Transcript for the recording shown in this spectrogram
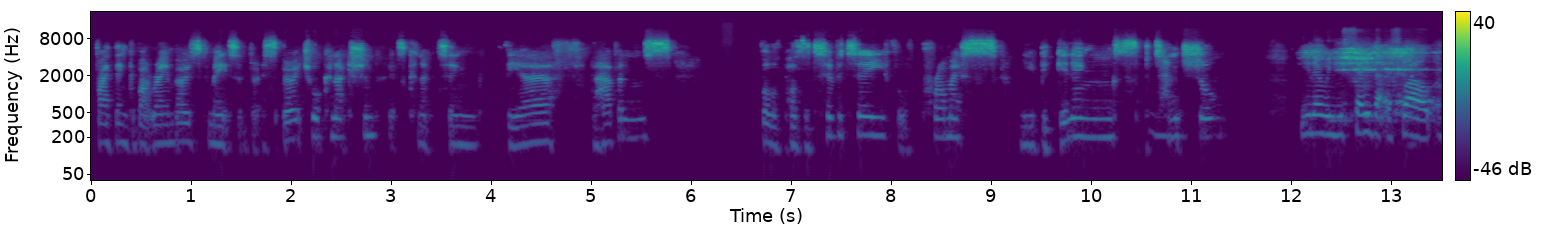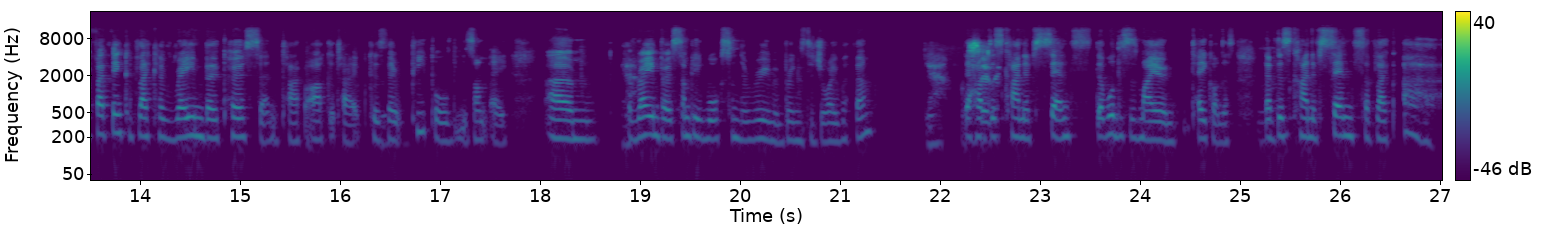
if I think about rainbows, for me, it's a very spiritual connection. It's connecting the earth, the heavens, full of positivity, full of promise, new beginnings, potential. You know, when you say that as well, if I think of like a rainbow person type archetype, because they're people, these aren't they? Um, yeah. A rainbow, somebody walks in the room and brings the joy with them. Yeah. Absolutely. They have this kind of sense that, well, this is my own take on this. They have mm. this kind of sense of like, ah,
